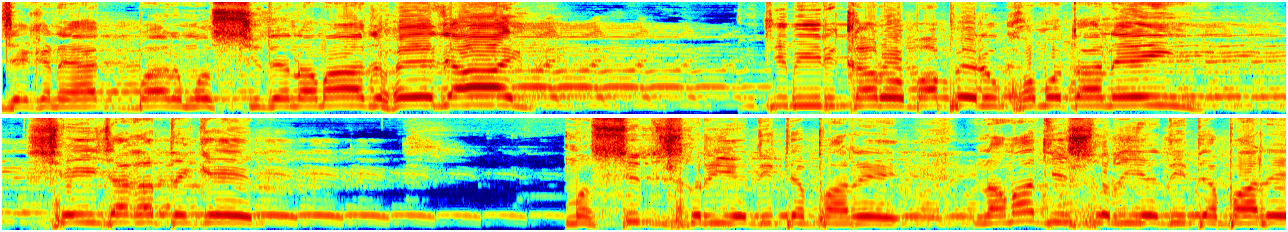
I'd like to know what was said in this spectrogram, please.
যেখানে একবার মসজিদে নামাজ হয়ে যায় পৃথিবীর কারও বাপেরও ক্ষমতা নেই সেই জায়গা থেকে মসজিদ সরিয়ে দিতে পারে নামাজি সরিয়ে দিতে পারে,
